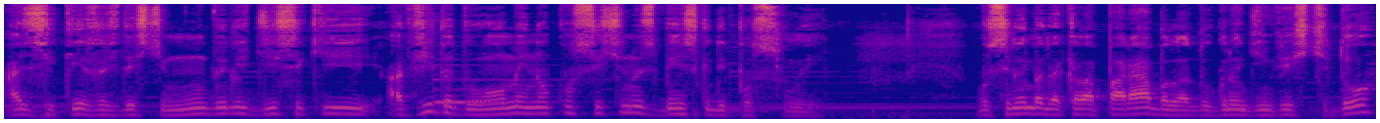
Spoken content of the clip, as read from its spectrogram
as riquezas deste mundo, ele disse que a vida do homem não consiste nos bens que ele possui você lembra daquela parábola do grande investidor?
